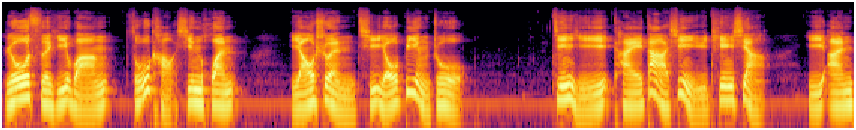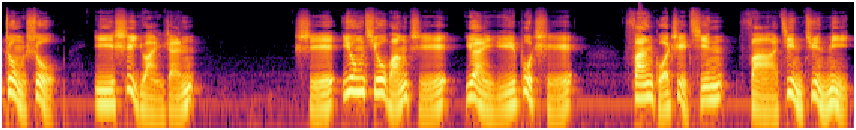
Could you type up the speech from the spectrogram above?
如此以往。”足考新欢，尧舜其犹病诸？今宜开大信于天下，以安众庶，以示远人。使雍丘王直愿于不耻，藩国至亲，法尽俊密，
